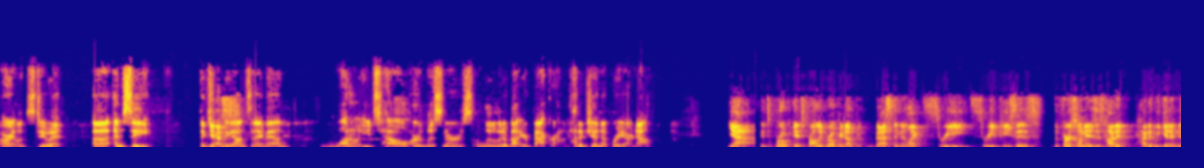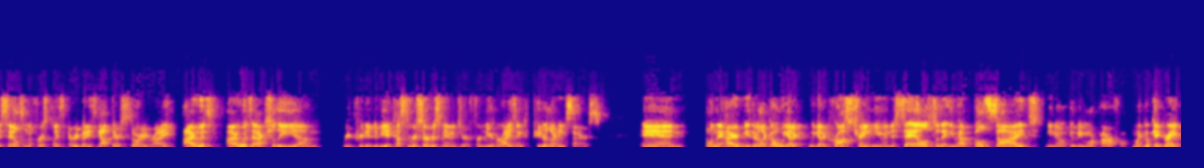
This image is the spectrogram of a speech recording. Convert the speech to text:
All right, let's do it. Uh, MC, thanks Yes. for coming on today, man. Why don't you tell our listeners a little bit about your background? How did you end up where you are now? Yeah, it's broke. It's probably broken up best into like three three pieces. The first one is is how did how did we get into sales in the first place? Everybody's got their story, right? I was I was actually um, recruited to be a customer service manager for New Horizon Computer Learning Centers, and when they hired me, they're like, "Oh, we got to we got to cross train you into sales so that you have both sides. You know, you'll be more powerful." I'm like, "Okay, great."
